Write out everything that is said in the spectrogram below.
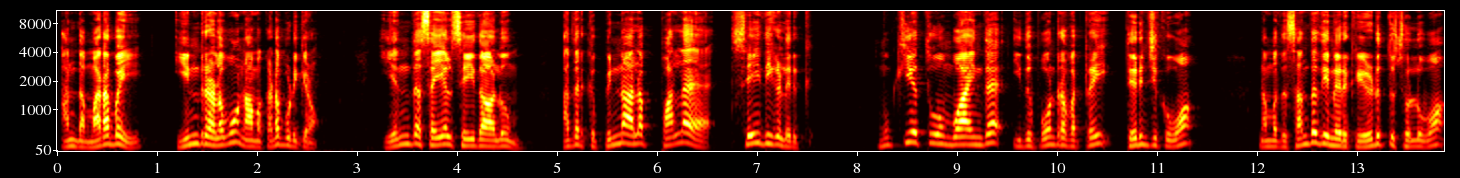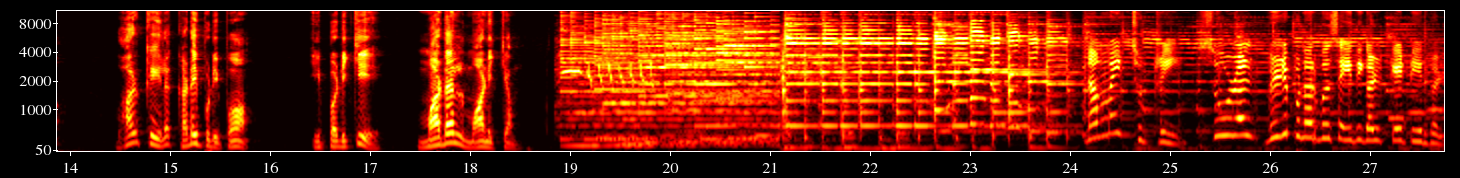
அந்த மரபை இன்றளவும் நாம் கடைப்பிடிக்கிறோம் எந்த செயல் செய்தாலும் அதற்கு பின்னால் பல செய்திகள் இருக்குது முக்கியத்துவம் வாய்ந்த இது போன்றவற்றை தெரிஞ்சுக்குவோம். நமது சந்ததியினருக்கு எடுத்து சொல்லுவோம். வாழ்க்கையில் கடைப்பிடிப்போம். இப்படிக்கு மடல் மாணிக்கம். நம்மை சுற்றி சூழல் விழிப்புணர்வு செய்திகள் கேட்டீர்கள்.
